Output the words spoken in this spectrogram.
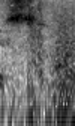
This.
